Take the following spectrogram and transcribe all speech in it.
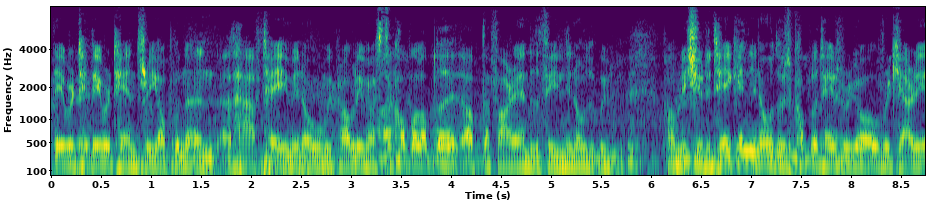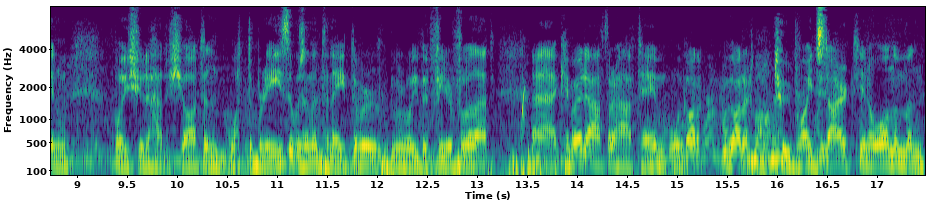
they were t- they were 10-3 up in, in, at half time. You know, we probably missed a couple up the up the far end of the field, you know, that we probably should have taken. You know, there was a couple of times we got over carrying, boys should have had a shot. And what the breeze that was in it tonight, they were, they were a wee bit fearful of that. Uh, came out after half time. We got a, we got a two point start, you know, on them, and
